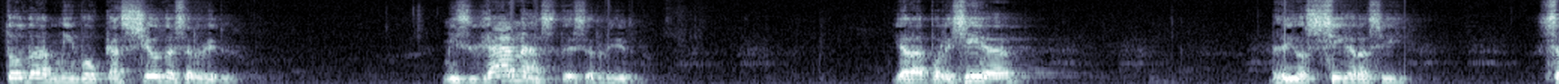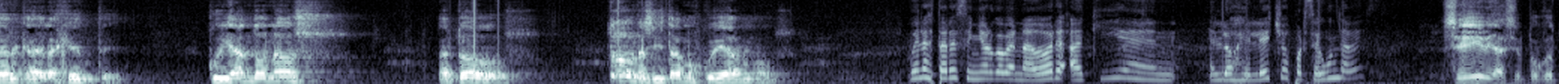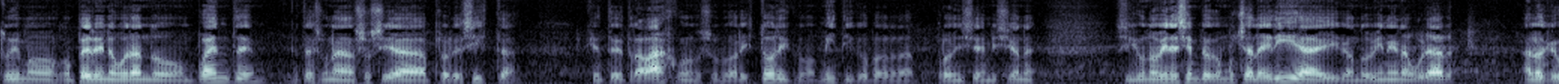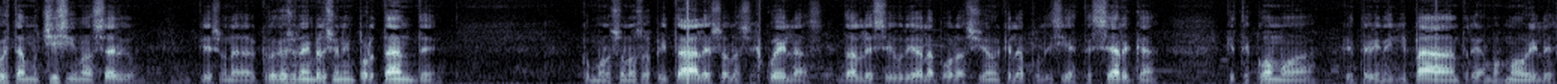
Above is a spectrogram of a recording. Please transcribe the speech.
toda mi vocación de servir, mis ganas de servir y a la policía les digo, sigan así, cerca de la gente, cuidándonos a todos. Todos necesitamos cuidarnos. Buenas tardes, señor gobernador. Aquí en, en Los Helechos por segunda vez. Sí, hace poco estuvimos con Pedro inaugurando un puente. Esta es una sociedad progresista, gente de trabajo, es un lugar histórico, mítico para la provincia de Misiones. Si uno viene siempre con mucha alegría y cuando viene a inaugurar algo que cuesta muchísimo hacer, que es una, creo que es una inversión importante, como son los hospitales o las escuelas, darle seguridad a la población, que la policía esté cerca, que esté cómoda, que esté bien equipada, entregamos móviles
